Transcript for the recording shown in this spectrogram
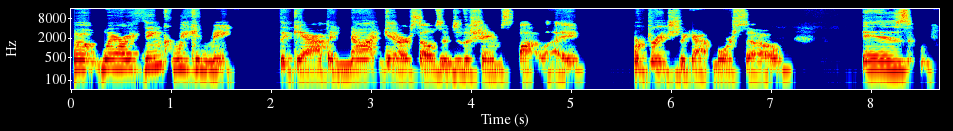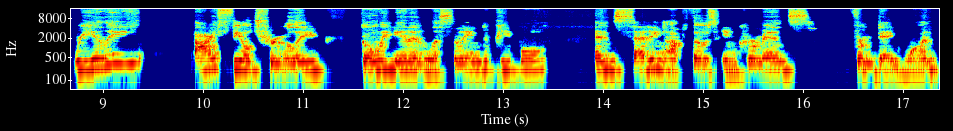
But where I think we can make the gap and not get ourselves into the shame spotlight or bridge the gap more so is really, I feel truly going in and listening to people and setting up those increments from day one.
